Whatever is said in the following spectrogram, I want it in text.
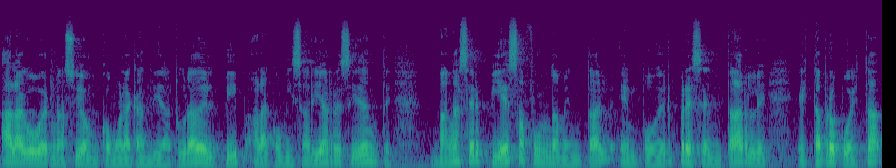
a la gobernación como la candidatura del PIB a la comisaría residente van a ser pieza fundamental en poder presentarle esta propuesta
